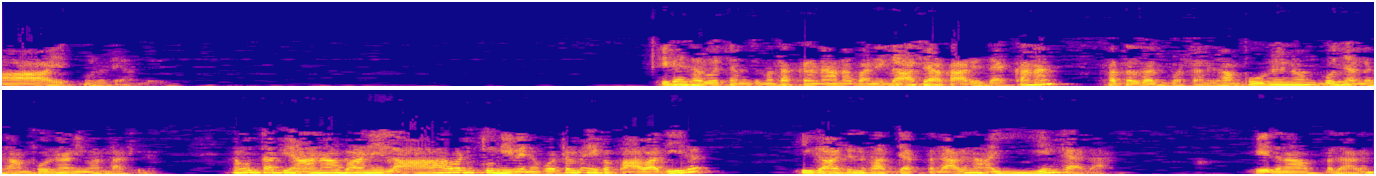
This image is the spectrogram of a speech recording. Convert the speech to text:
ආයෙත් මුලට යන්න ඒකයි සරුවචනන්ත මතක් කරන ආනාපානේ 16 ආකාරය දැක්කනම් සතර සතිපට්ඨාන සම්පූර්ණ වෙනවා බොජ්ජංග සම්පූර්ණ වෙනවා නිවන් දකින්න. නමුත් අපි ආනාපානේ ලාවට තුනි වෙනකොටම ඒක පාවා දීලා ඊගාටන සද්දයක් පදාගෙන හයියෙන් කෑ ගන්නවා. වේදනාවක් පදාගෙන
